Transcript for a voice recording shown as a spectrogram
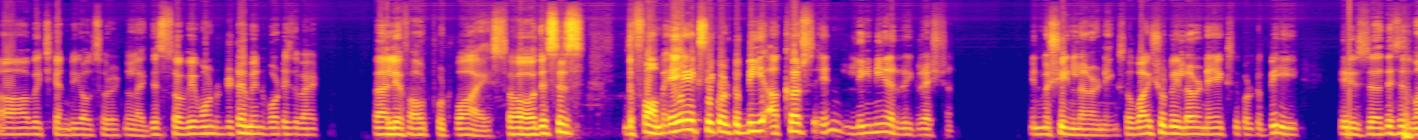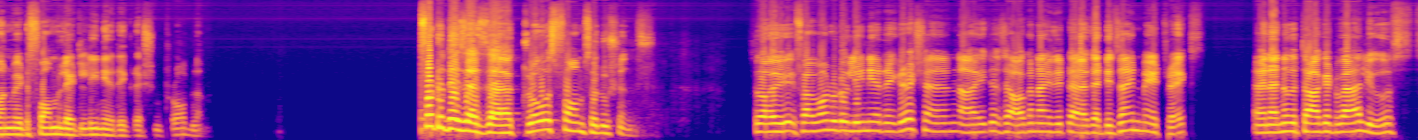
uh, which can be also written like this. So we want to determine what is the value of output y. So this is the form ax equal to b occurs in linear regression in machine learning. So why should we learn ax equal to b is uh, this is one way to formulate linear regression problem refer to this as uh, closed form solutions. So if I want to do linear regression, I just organize it as a design matrix and I know the target values.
